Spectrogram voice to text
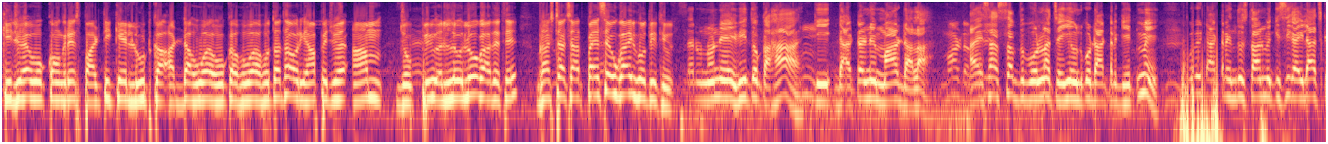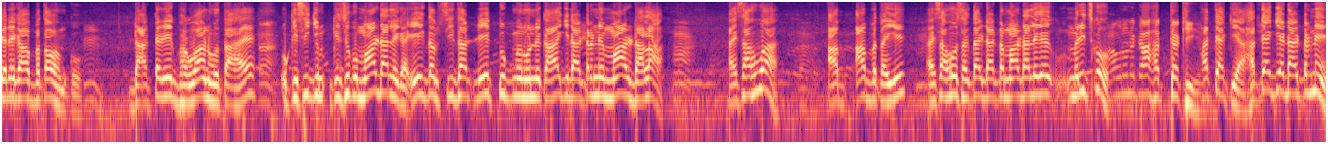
कि जो है वो कांग्रेस पार्टी के लूट का अड्डा हुआ होका हुआ होता था और यहाँ पे जो है आम जो लो, लोग आते थे भ्रष्टाचार पैसे उगाई होती थी। सर उन्होंने ये भी तो कहा कि डॉक्टर ने मार डाला। मार डाला। ऐसा शब्द बोलना चाहिए उनको डॉक्टर के हित में। कोई डॉक्टर हिंदुस्तान में किसी का इलाज करेगा आप बताओ हमको। डॉक्टर एक भगवान होता है वो किसी की किसी को मार डालेगा। एकदम सीधा एक टूक में उन्होंने कहा कि डॉक्टर ने मार डाला। ऐसा हुआ? आप आप बताइए ऐसा हो सकता है डॉक्टर मार डालेगा मरीज़ को? हाँ, उन्होंने कहा हत्या की हत्या किया हत्या किया डॉक्टर ने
